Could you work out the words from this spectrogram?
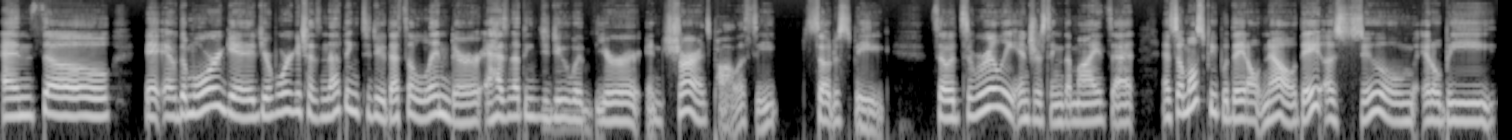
and so it, the mortgage, your mortgage has nothing to do. That's a lender. It has nothing to do with mm-hmm. your insurance policy, so to speak. So it's really interesting the mindset. And so most people they don't know. They assume it'll be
